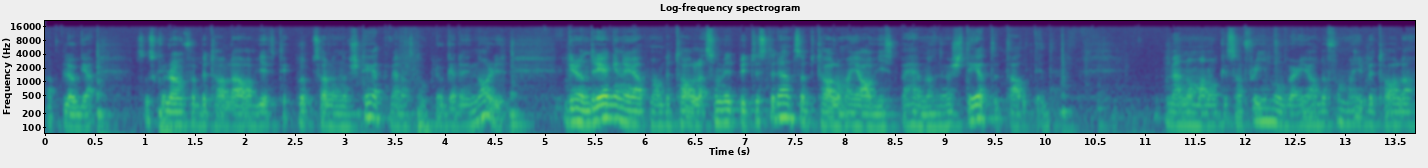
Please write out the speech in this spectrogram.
att plugga, så skulle de få betala avgift på Uppsala universitet medan de pluggade i Norge. Grundregeln är ju att man betalar, som utbytesstudent så betalar man ju avgift på hemuniversitetet alltid. Men om man åker som freemover, ja då får man ju betala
